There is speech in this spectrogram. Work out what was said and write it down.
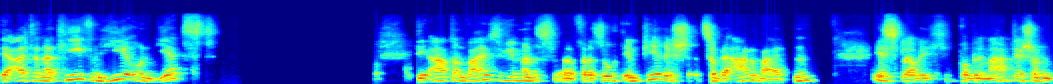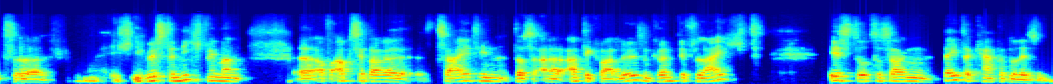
der Alternativen hier und jetzt. Die Art und Weise, wie man es äh, versucht, empirisch zu bearbeiten, ist, glaube ich, problematisch und äh, ich, ich wüsste nicht, wie man äh, auf absehbare Zeit hin das äh, adäquat lösen könnte. Vielleicht ist sozusagen Data Capitalism,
